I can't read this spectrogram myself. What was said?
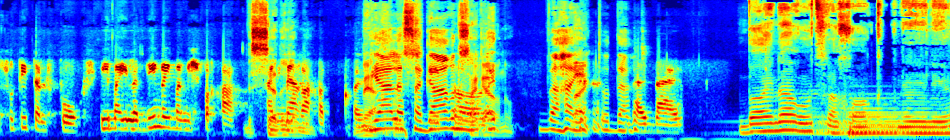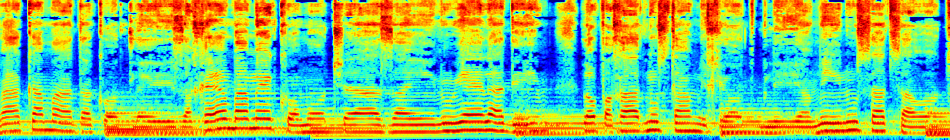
פשוט תתעלפו, עם הילדים ועם המשפחה. בסדר אני. מארחת אתכם. יאללה. סגרנו. סגרנו. ביי, תודה. ביי ביי. בואי נרוץ רחוק, תני לי רק כמה דקות להיזכר במקומות שאז היינו ילדים. לא פחדנו סתם לחיות, בלי המינוס הצרות,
